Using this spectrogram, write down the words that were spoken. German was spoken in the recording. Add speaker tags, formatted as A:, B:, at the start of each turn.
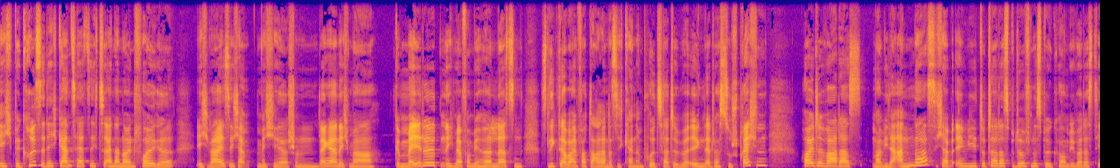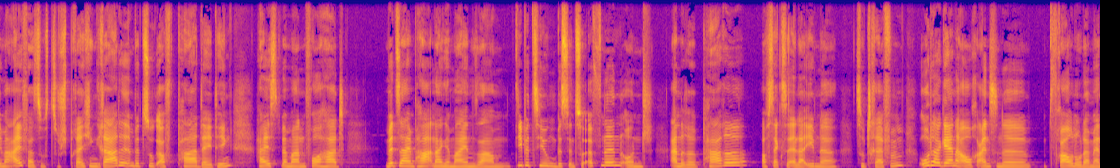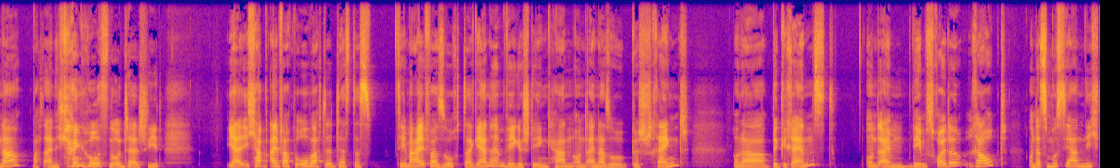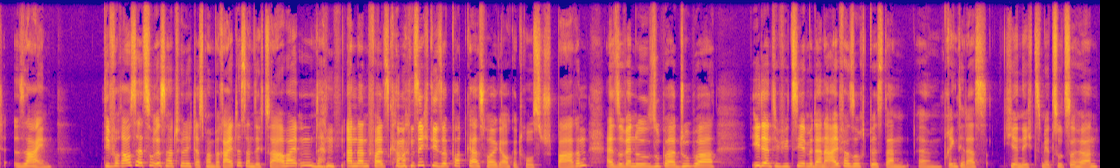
A: Ich begrüße dich ganz herzlich zu einer neuen Folge. Ich weiß, ich habe mich hier schon länger nicht mehr gemeldet, nicht mehr von mir hören lassen. Es liegt aber einfach daran, dass ich keinen Impuls hatte, über irgendetwas zu sprechen. Heute war das mal wieder anders. Ich habe irgendwie total das Bedürfnis bekommen, über das Thema Eifersucht zu sprechen, gerade in Bezug auf Paardating. Heißt, wenn man vorhat, mit seinem Partner gemeinsam die Beziehung ein bisschen zu öffnen und andere Paare auf sexueller Ebene zu treffen oder gerne auch einzelne Frauen oder Männer, macht eigentlich keinen großen Unterschied. Ja, ich habe einfach beobachtet, dass das Thema Eifersucht da gerne im Wege stehen kann und einer so beschränkt oder begrenzt und einem Lebensfreude raubt. Und das muss ja nicht sein. Die Voraussetzung ist natürlich, dass man bereit ist, an sich zu arbeiten. Denn andernfalls kann man sich diese Podcast-Folge auch getrost sparen. Also wenn du super duper identifiziert mit deiner Eifersucht bist, dann ähm, bringt dir das hier nichts, mir zuzuhören.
